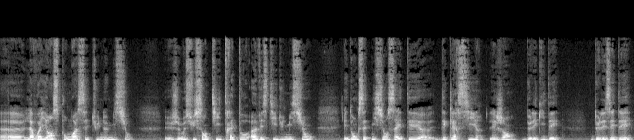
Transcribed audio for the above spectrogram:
Euh, la voyance pour moi c'est une mission. Je me suis sentie très tôt investie d'une mission et donc cette mission ça a été d'éclaircir les gens, de les guider, de les aider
